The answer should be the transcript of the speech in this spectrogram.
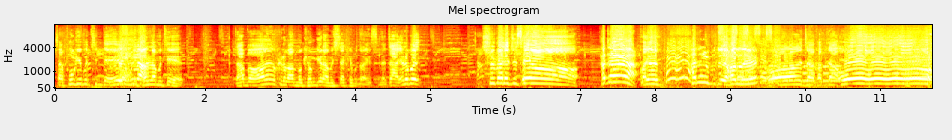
자 포기부 팀 대 우리 준비됐습니다. 전라무 팀 자 한번 그럼 한번 경기를 한번 시작해보도록 하겠습니다. 자 여러분 출발해 주세요 가자. 과연 하늘 부대요 하늘. 어자 갑니다 오오오오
